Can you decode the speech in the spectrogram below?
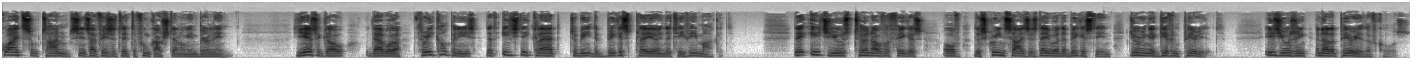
quite some time since I visited the Funkausstellung in Berlin. Years ago there were three companies that each declared to be the biggest player in the TV market. They each used turnover figures of the screen sizes they were the biggest in during a given period, each using another period of course.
